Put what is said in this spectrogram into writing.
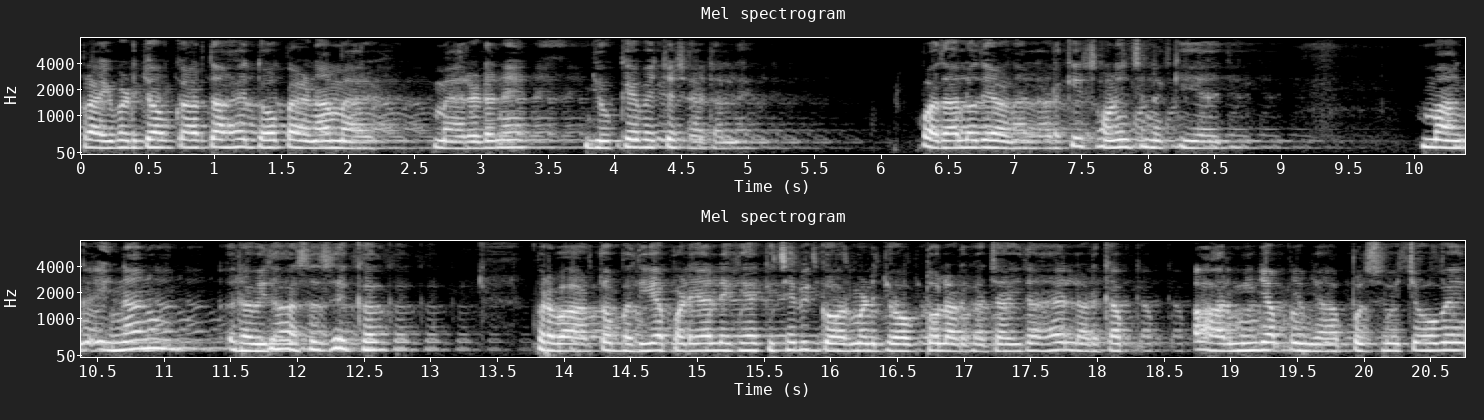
ਪ੍ਰਾਈਵੇਟ ਜੌਬ ਕਰਦਾ ਹੈ, ਦੋ ਭੈਣਾਂ ਮੈਰਿਡ ਨੇ ਯੂਕੇ ਵਿੱਚ ਸੈਟਲ ਨੇ। ਪਤਾ ਲੁਧਿਆਣਾ, ਲੜਕੀ ਸੋਹਣੀ ਸੁਨੱਖੀ ਹੈ ਜੀ। ਮੰਗ ਇਹਨਾਂ ਨੂੰ ਰਵਿਦਾਸ ਸਿੱਖ। ਪਰਿਵਾਰ ਤੋਂ ਵਧੀਆ ਪੜਿਆ ਲਿਖਿਆ ਕਿਸੇ ਵੀ ਗਵਰਨਮੈਂਟ ਜੌਬ ਤੋਂ ਲੜਕਾ ਚਾਹੀਦਾ ਹੈ। ਲੜਕਾ ਆਰਮੀ ਜਾਂ ਪੰਜਾਬ ਪੁਲਿਸ ਵਿੱਚ ਹੋਵੇ।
